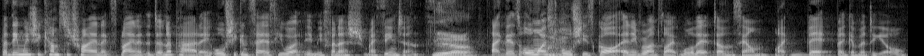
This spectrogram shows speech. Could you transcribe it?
But then when she comes to try and explain at the dinner party, all she can say is, he won't let me finish my sentence. yeah. Like that's almost all she's got. And everyone's like, well, that doesn't sound like that big of a deal.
